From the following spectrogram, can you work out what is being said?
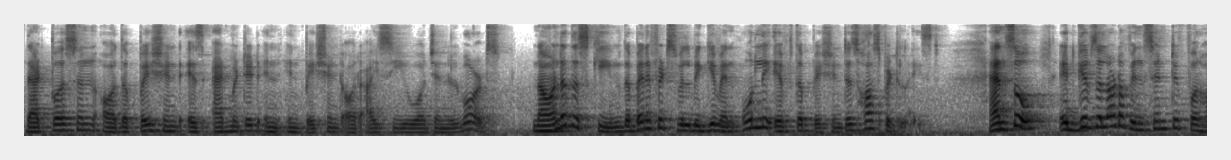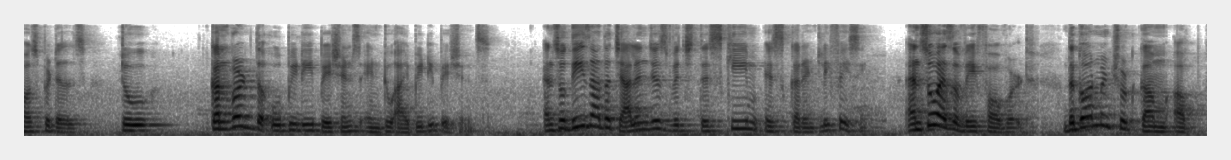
that person or the patient is admitted in inpatient or ICU or general wards. Now, under the scheme, the benefits will be given only if the patient is hospitalized. And so, it gives a lot of incentive for hospitals to convert the OPD patients into IPD patients. And so, these are the challenges which this scheme is currently facing. And so, as a way forward, the government should come up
